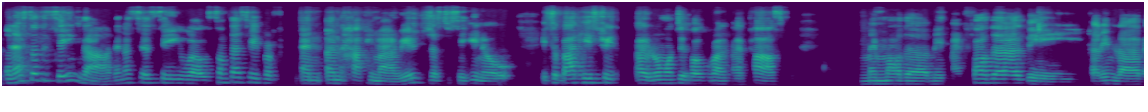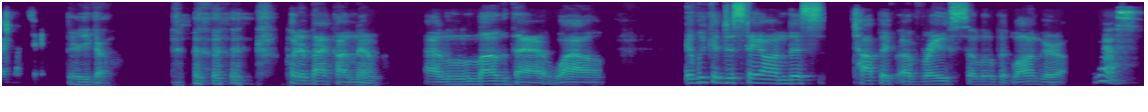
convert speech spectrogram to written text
and I started saying that. And I started saying, well, sometimes it's an unhappy marriage, just to say, you know, it's a bad history. I don't want to talk about my past. My mother met my father, they fell in love, and that's it. There you go. Put it back on them. I love that. Wow. If we could just stay on this topic of race a little bit longer. Yes.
